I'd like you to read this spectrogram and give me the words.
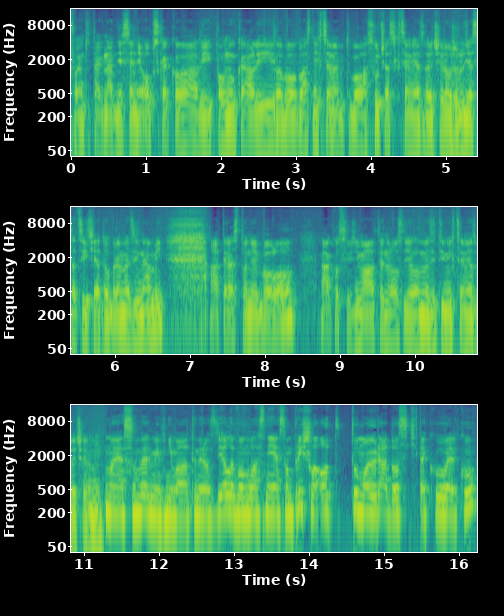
poviem to tak, nadnesene obskakovali, ponúkali, lebo vlastne chceme, aby to bola súčasť Chcem viac večerov, že ľudia sa cítia dobre medzi nami. A teraz to nebolo. Ako si vnímala ten rozdiel medzi tými Chcem viac večermi? No ja som veľmi vnímala ten rozdiel, lebo vlastne ja som prišla od tú moju radosť, takú veľkú,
